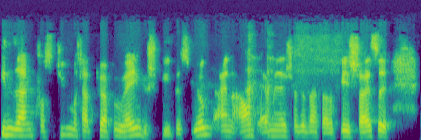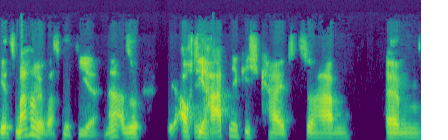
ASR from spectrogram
in seinem Kostüm und hat Purple Rain gespielt. Bis irgendein R&R-Manager gesagt hat, okay, scheiße, jetzt machen wir was mit dir. Ne? Also auch die Hartnäckigkeit zu haben, ähm,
